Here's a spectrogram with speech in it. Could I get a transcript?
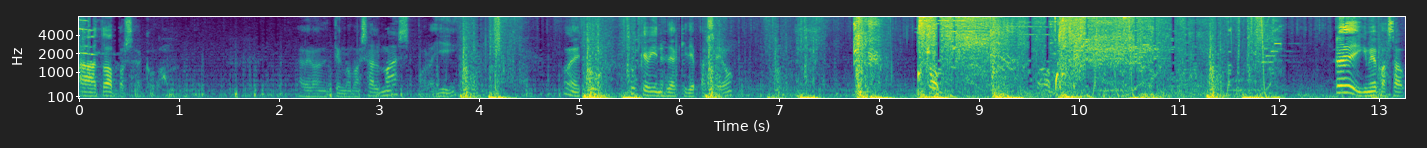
a toda por saco. A ver dónde tengo más almas. Por allí. Hombre, tú, tú que vienes de aquí de paseo. ¡Ey! ¿Qué me he pasado?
